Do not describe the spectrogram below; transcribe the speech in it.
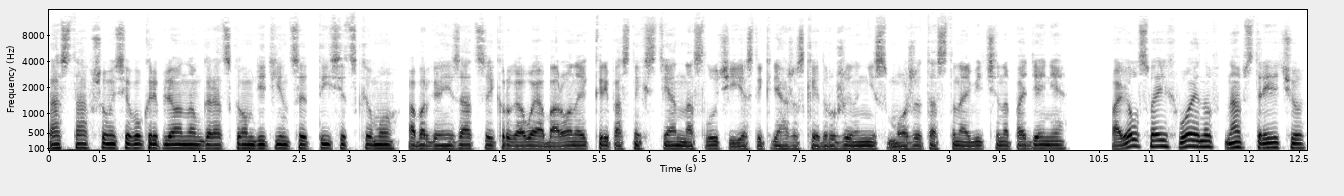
оставшемуся в укрепленном городском детинце Тысяцкому об организации круговой обороны крепостных стен на случай, если княжеская дружина не сможет остановить нападение, повел своих воинов навстречу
